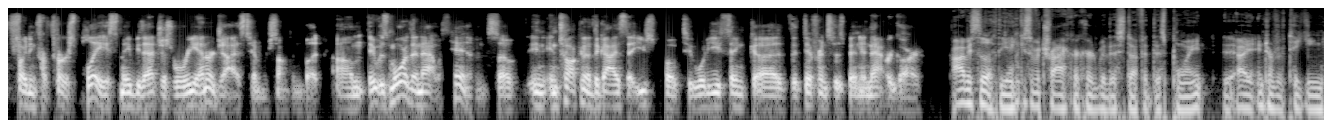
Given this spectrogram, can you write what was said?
fighting for first place. Maybe that just re-energized him or something. But um, it was more than that with him. So in, in, talking to the guys that you spoke to, what do you think uh, the difference has been in that regard? Obviously, look, the Yankees have a track record with this stuff at this point uh, in terms of taking,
